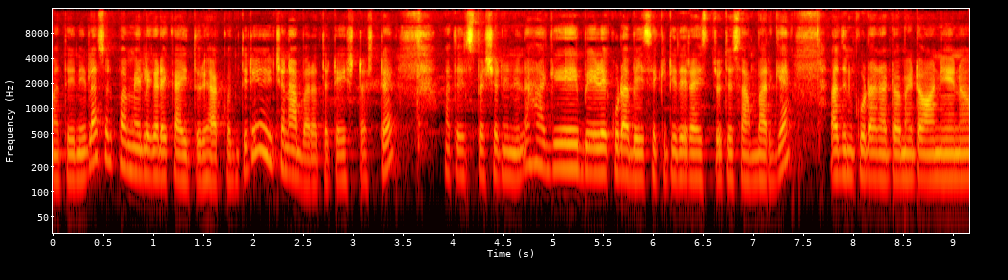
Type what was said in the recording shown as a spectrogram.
ಮತ್ತೇನಿಲ್ಲ. ಸ್ವಲ್ಪ ಮೇಲುಗಡೆ ಕಾಯಿ ತುರಿ ಹಾಕೊತೀರಿ, ಚೆನ್ನಾಗಿ ಬರುತ್ತೆ ಟೇಸ್ಟ್ ಅಷ್ಟೇ. ಮತ್ತು ಸ್ಪೆಷಲ್ ಏನಿಲ್ಲ. ಹಾಗೆ ಬೇಳೆ ಕೂಡ ಬೇಯಿಸೋಕ್ಕಿಟ್ಟಿದೆ ರೈಸ್ ಜೊತೆ ಸಾಂಬಾರಿಗೆ. ಅದನ್ನು ಕೂಡ ನಾನು ಟೊಮೆಟೊ, ಆನಿಯನು,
